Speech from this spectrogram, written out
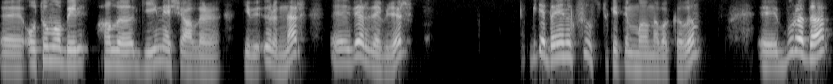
e, otomobil, halı, giyim eşyaları gibi ürünler e, verilebilir. Bir de dayanıksız tüketim malına bakalım. E, burada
